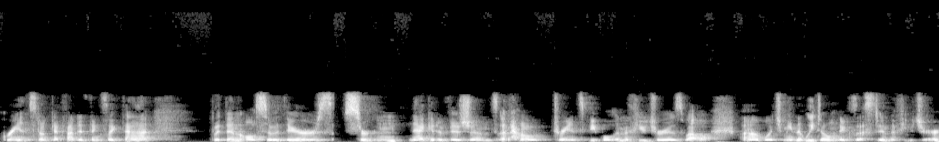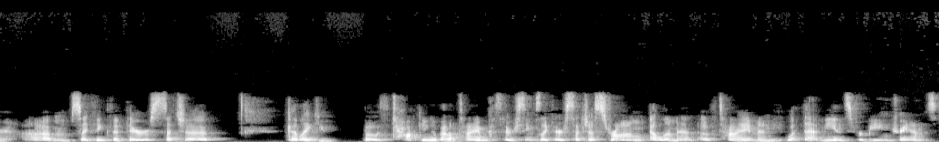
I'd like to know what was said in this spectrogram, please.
grants don't get funded, things like that. But then also there's certain negative visions about trans people in the future as well, um, which mean that we don't exist in the future. Um, so I think that there's such a of like you both talking about time because there seems like there's such a strong element of time and what that means for being trans.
